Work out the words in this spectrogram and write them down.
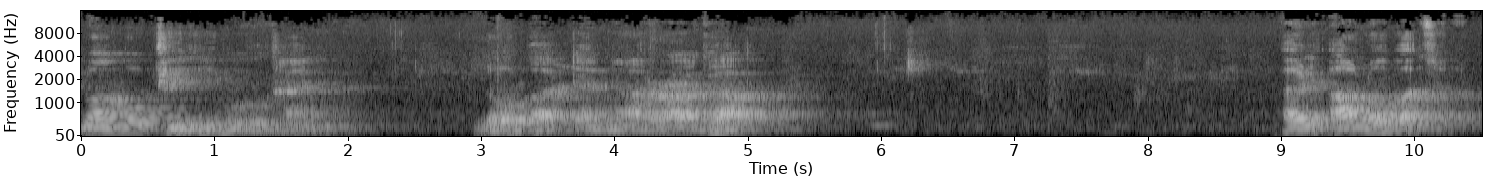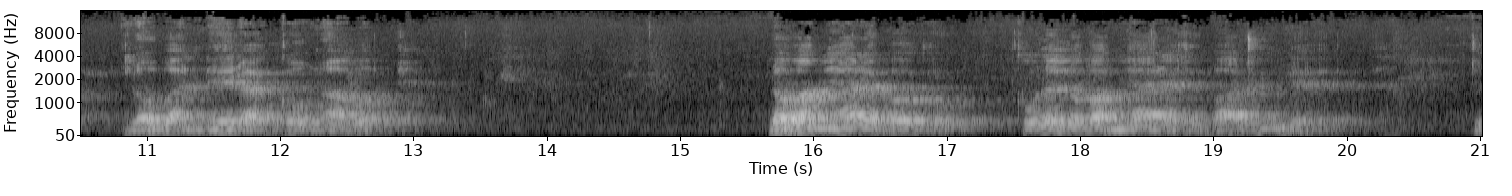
လွှမ်းမိုးဖြစ်စည်းမှုကိုခံတယ်လောဘတဏှာရာဂအဲဒီအာလောဘဆိုလောဘနေတာကုန်တာပေါ့လောဘများတဲ့ပုဂ္ဂိုလ် ကိုယ်လည်းလောဘများတယ်ဆိုဘာထူးလဲတူ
